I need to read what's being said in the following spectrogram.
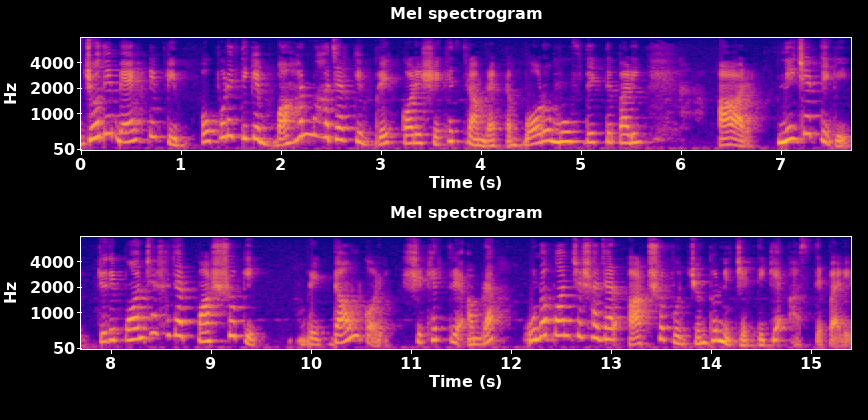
যদি ব্যাংক নিফটি ওপরের দিকে বাহান্ন হাজারকে ব্রেক করে, সেক্ষেত্রে আমরা একটা বড় মুভ দেখতে পারি। আর নিচের দিকে যদি পঞ্চাশ হাজার পাঁচশোকে ব্রেকডাউন করে, সেক্ষেত্রে আমরা ঊনপঞ্চাশ হাজার আটশো পর্যন্ত নিচের দিকে আসতে পারি।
